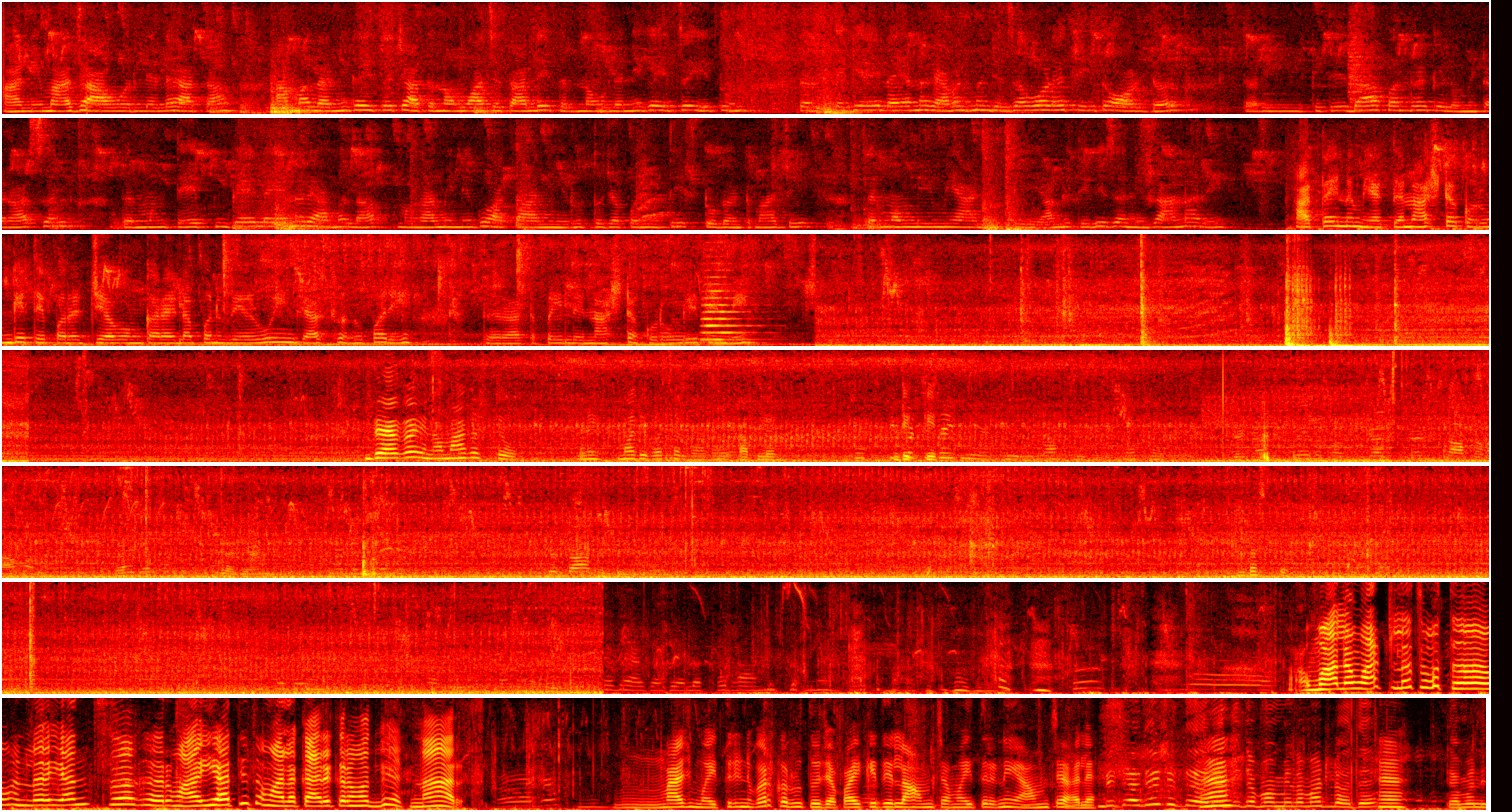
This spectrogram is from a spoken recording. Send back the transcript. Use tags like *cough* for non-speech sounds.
आणि माझं आवडलेलं आहे आता. आम्हाला निघायचं आहे. आता नऊ वाजत आले तर नऊला निघायचं आहे इथून. तर ते घ्यायला येणार आहे आम्हाला म्हणजे जवळच आहे इथं ऑर्डर तरी किती दहा पंधरा किलोमीटर असेल. तर मग ते घ्यायला येणार आहे आम्हाला. मग आम्ही निघू आता आणि ऋतुजा पण ती स्टुडंट माझी. तर मम्मी मी आणि ती आम्ही तिघीजणी जाणार आहे. आता आहे ना मी एकदा नाश्ता करून घेते परत जेवण करायला पण वेळ होईल जास्त दुपारी. तर आता पहिले नाश्ता करून घेते मी. बॅग आहे ना मागच ठेव. नाही मध्ये बसेल बॅग आहे आपल्याला डिक्कीत बसतो मला वाटलंच होतं म्हणलं यांचं घर मा- या तिथं मला कार्यक्रमात भेटणार माझी मैत्रिणी बरं करू तुझ्या पाय किती लांबच्या मैत्रिणी आमच्या आल्या मी त्या दिवशी ते हा? तुझ्या मम्मीला म्हटलं होते हा. त्या म्हणे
